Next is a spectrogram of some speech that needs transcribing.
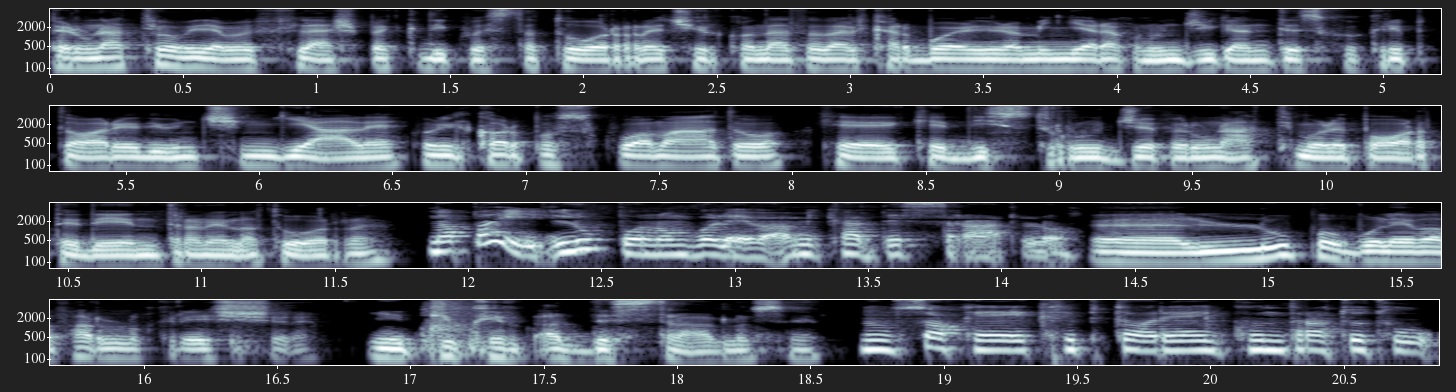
per un attimo vediamo il flashback di questa torre circondata dal carbone di una miniera con un gigantesco criptorio di un cinghiale con il corpo squamato che, che distrugge per un attimo le porte ed entra nella torre. Ma poi Lupo non voleva mica addestrarlo. Eh, Lupo voleva farlo crescere, più che addestrarlo, sì. Non so che criptori hai incontrato tu.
